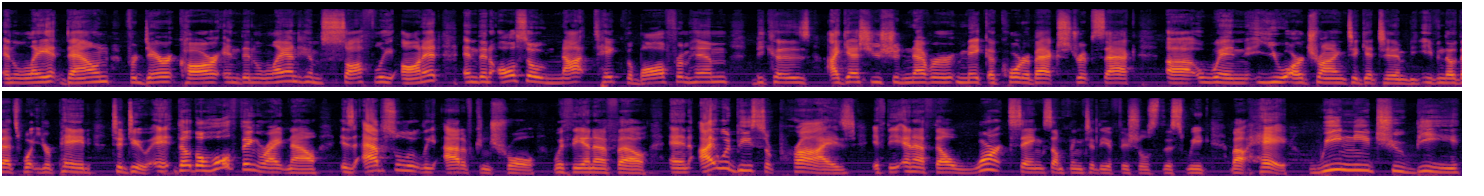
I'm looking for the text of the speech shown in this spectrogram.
and lay it down for Derek Carr and then land him softly on it and then also not take the ball from him because I guess you should never make a quarterback strip sack uh, when you are trying to get to him, even though that's what you're paid to do. It, the, the whole thing right now is absolutely out of control with the NFL. And I would be surprised if the NFL weren't saying something to the officials this week about, hey, we need to be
